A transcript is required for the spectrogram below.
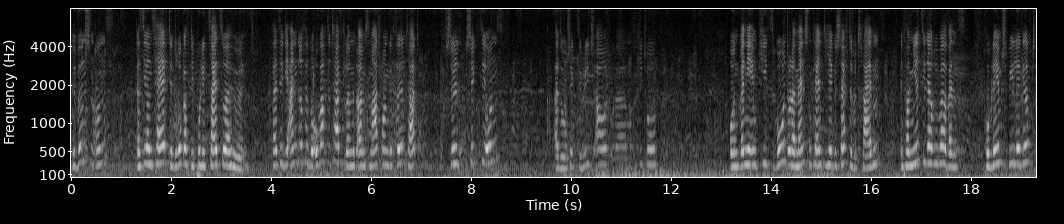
wir wünschen uns, dass ihr uns helft, den Druck auf die Polizei zu erhöhen. Falls ihr die Angriffe beobachtet habt oder mit eurem Smartphone gefilmt habt, schickt sie uns, also schickt sie Reach Out oder Mosquito. Und wenn ihr im Kiez wohnt oder Menschen kennt, die hier Geschäfte betreiben, informiert sie darüber, wenn es Problemspiele gibt,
